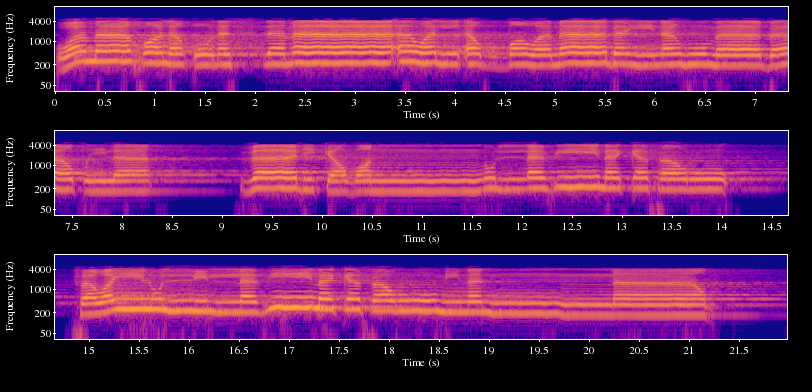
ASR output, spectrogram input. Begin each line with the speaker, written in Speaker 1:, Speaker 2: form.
Speaker 1: وَمَا خَلَقْنَا السَّمَاءَ وَالْأَرْضَ وَمَا بَيْنَهُمَا بَاطِلًا ذَلِكَ ظَنُّ الَّذِينَ كَفَرُوا فَوَيْلٌ لِّلَّذِينَ كَفَرُوا مِنَ النَّارِ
